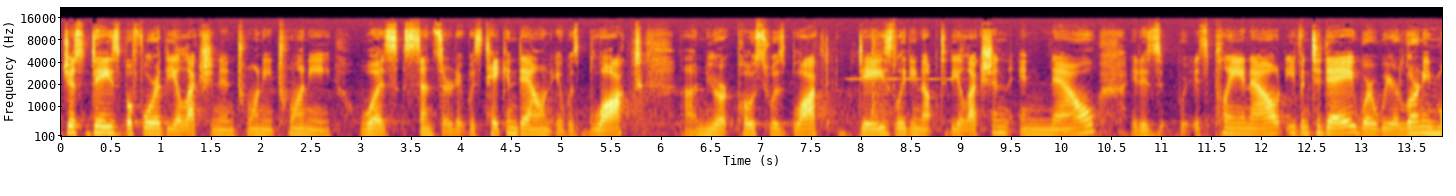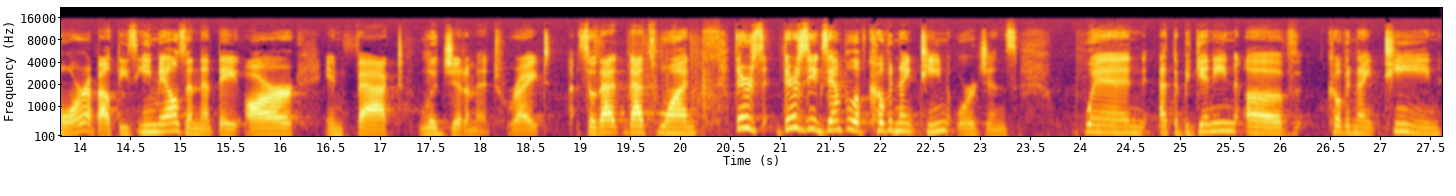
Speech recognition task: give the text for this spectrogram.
just days before the election in 2020 was censored. It was taken down, it was blocked. Uh, New York Post was blocked days leading up to the election, and now it is it's playing out even today where we are learning more about these emails and that they are in fact legitimate, right? So that that's one. There's there's the example of COVID-19 origins when at the beginning of COVID-19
